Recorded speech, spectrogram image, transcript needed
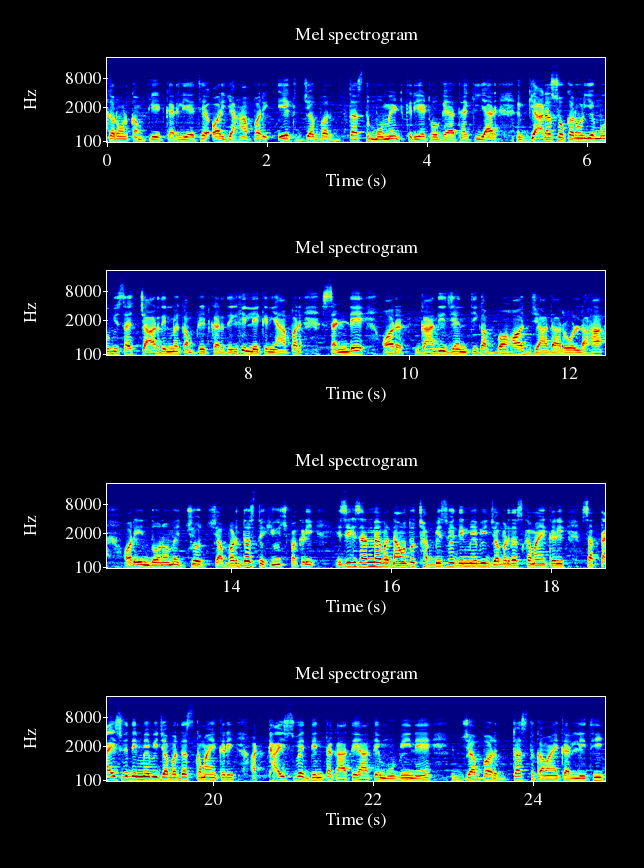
करोड़ कंप्लीट कर लिए थे और यहाँ पर एक ज़बरदस्त मोमेंट क्रिएट हो गया था कि यार 1100 करोड़ ये मूवी शायद चार दिन में कंप्लीट कर देगी, लेकिन यहाँ पर संडे और गांधी जयंती का बहुत ज़्यादा रोल रहा और इन दोनों में जो ज़बरदस्त ह्यूज पकड़ी, इसी के साथ मैं बताऊँ तो छब्बीसवें दिन में भी ज़बरदस्त कमाई करी, सत्ताईसवें दिन में भी ज़बरदस्त कमाई करी। अट्ठाईसवें दिन तक आते आते मूवी ने ज़बरदस्त कमाई कर ली थी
